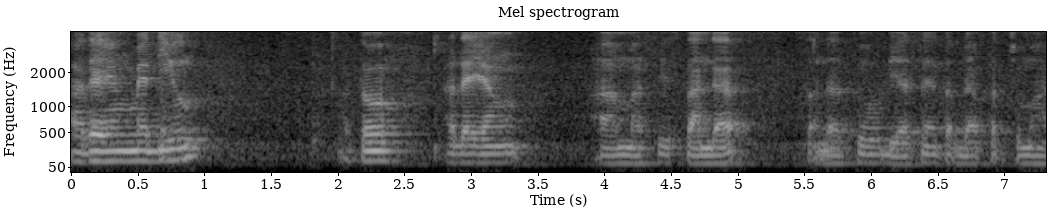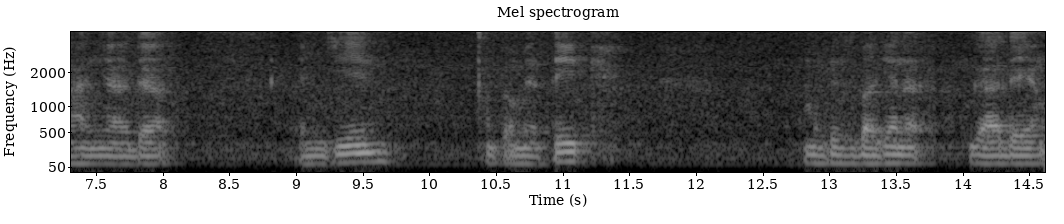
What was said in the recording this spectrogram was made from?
Ada yang medium atau ada yang uh, masih standar standar tuh biasanya terdapat cuma hanya ada engine automatic mungkin sebagian nggak ada yang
